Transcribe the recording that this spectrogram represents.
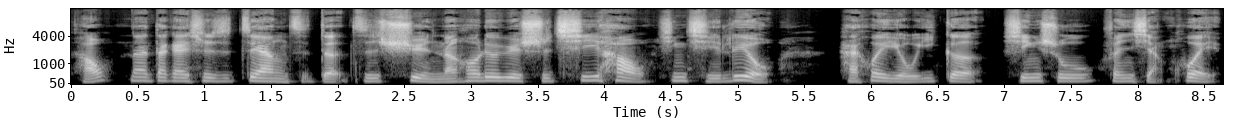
好，那大概是这样子的资讯，然后六月十七号星期六还会有一个。新书分享会，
